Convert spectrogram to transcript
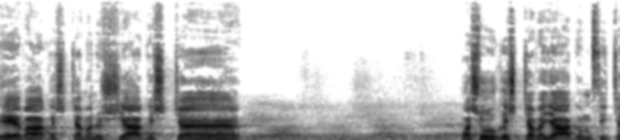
देवागिश्च मनुष्यागिश्च पशुगिश्च वयागुंसि च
